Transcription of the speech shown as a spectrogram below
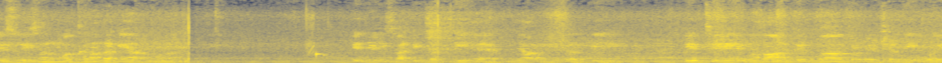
ਇਸ ਲਈ ਸਾਨੂੰ ਅੱਖਰਾਂ ਦਾ ਗਿਆਨ ਹੋਣਾ ਜ਼ਰੂਰੀ ਇਹ ਜਿਹੜੀ ਸਾਡੀ ਧਰਤੀ ਹੈ, ਪੰਜਾਬ ਦੀ ਧਰਤੀ, ਇੱਥੇ ਮਹਾਨ ਕਿਰਪਾ ਪਰਮੇਸ਼ਰ ਦੀ ਹੋਏ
